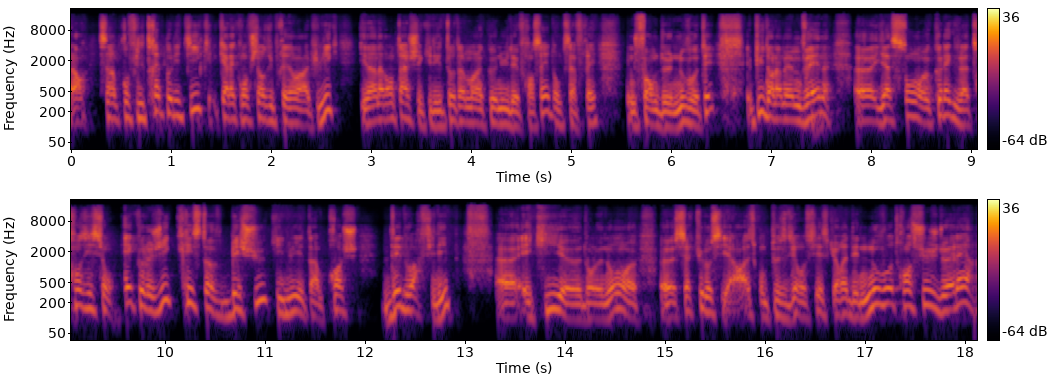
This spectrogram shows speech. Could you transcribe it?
Alors, c'est un profil très politique, qui a la confiance du président de la République. Il a un avantage, c'est qu'il est totalement inconnu des Français, donc ça ferait une forme de nouveauté. Et puis, dans la même veine, euh, il y a son collègue de la transition écologique, Christophe Béchu, qui lui est un proche d'Édouard Philippe, euh, et qui, euh, dont le nom euh, circule aussi. Alors, est-ce qu'on peut se dire aussi, est-ce qu'il y aurait des nouveaux transfuges de LR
